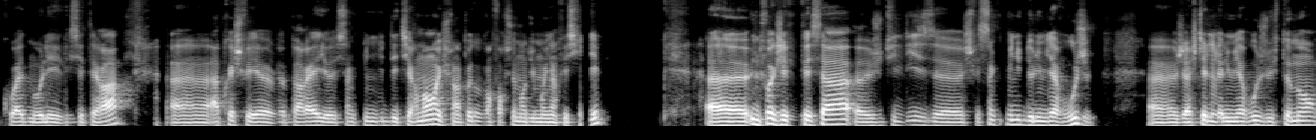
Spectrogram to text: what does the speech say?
quad, mollet, etc. Après, je fais pareil, 5 minutes d'étirement et je fais un peu de renforcement du moyen fessier. une fois que j'ai fait ça, j'utilise, je fais 5 minutes de lumière rouge. J'ai acheté de la lumière rouge justement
